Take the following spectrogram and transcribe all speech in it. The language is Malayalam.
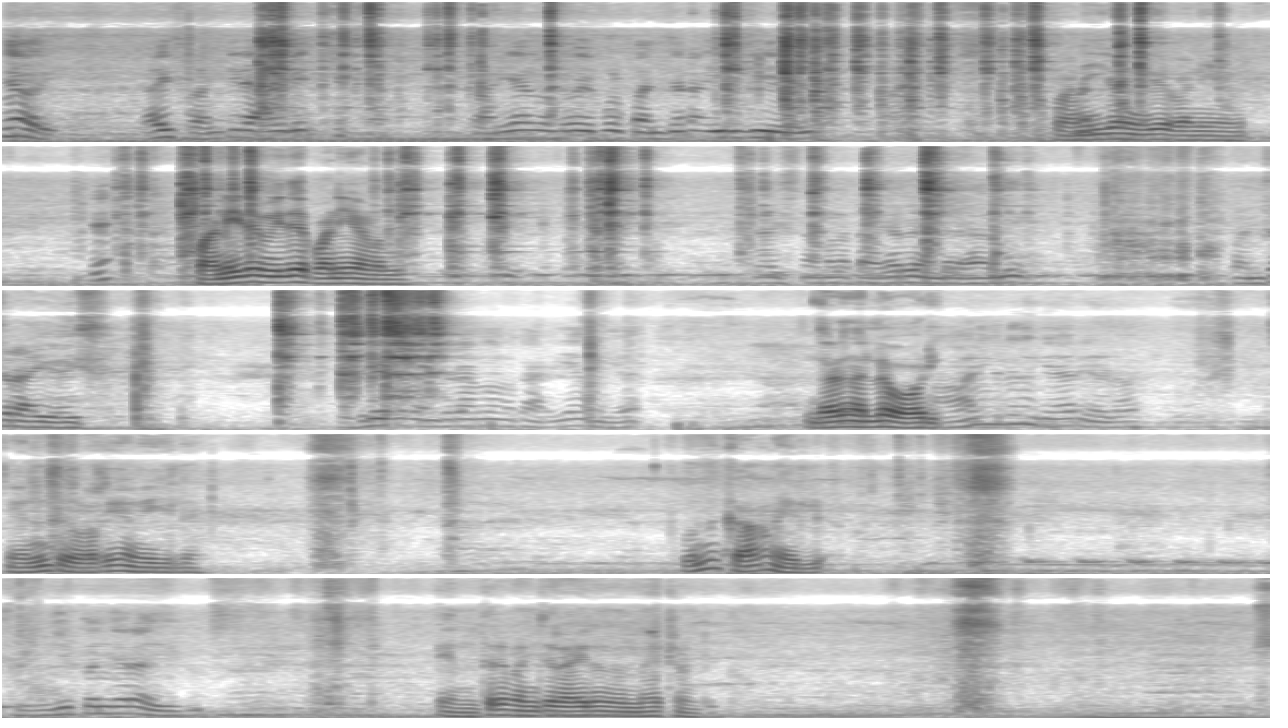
വണ്ടി രാവിലെ പണിയാൻ കൊണ്ടുപോയപ്പോൾ പഞ്ചറായിരിക്കുകയാണ് പണിയുടെ മീതെ പണിയാണ്. ഏ? പണിയുടെ മീതെ പണിയാണെന്ന്. നമ്മളെ ടയർ കണ്ട? രാവിലെ പഞ്ചറായി ഗൈസ് എവിടെയാണ് പഞ്ചറാണെന്ന് നമുക്ക് അറിയാൻ വയ്യ. എന്തായാലും നല്ല ഓടി. എന്ത് പറയാൻ വയ്യില്ല ഒന്നും കാണില്ല എന്തര പഞ്ചറായാലും നന്നായിട്ടുണ്ട്.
